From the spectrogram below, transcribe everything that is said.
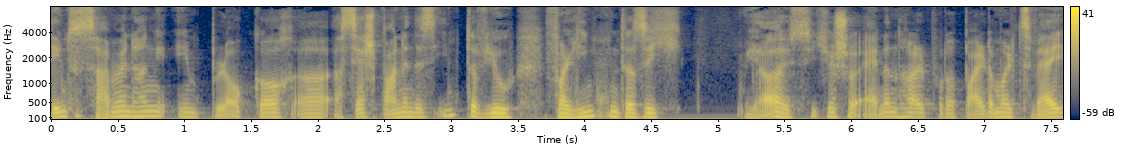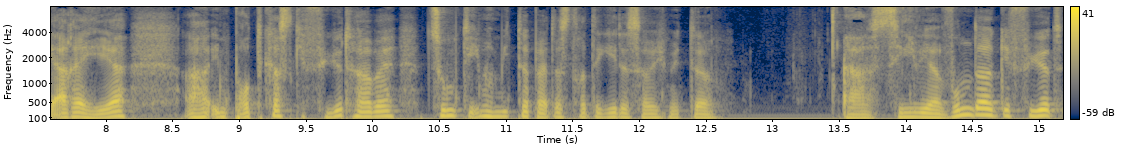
dem Zusammenhang im Blog auch äh, ein sehr spannendes Interview verlinken, das ich ja, ist sicher schon eineinhalb oder bald einmal zwei Jahre her, äh, im Podcast geführt habe zum Thema Mitarbeiterstrategie. Das habe ich mit der äh, Silvia Wunder geführt.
